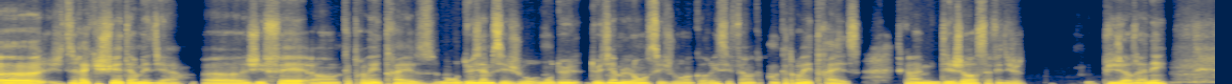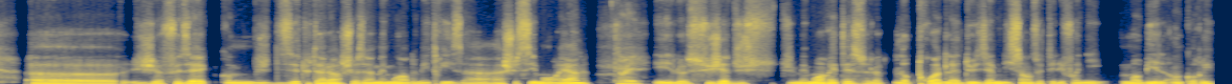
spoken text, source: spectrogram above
Euh, je dirais que je suis intermédiaire. Euh, j'ai fait en 93, mon deuxième séjour, mon deuxième long séjour en Corée s'est fait en, 93. C'est quand même déjà, ça fait déjà plusieurs années. Euh, je faisais, comme je disais tout à l'heure, je faisais un mémoire de maîtrise à HEC Montréal. Et le sujet du, du mémoire était l'octroi de la deuxième licence de téléphonie mobile en Corée.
